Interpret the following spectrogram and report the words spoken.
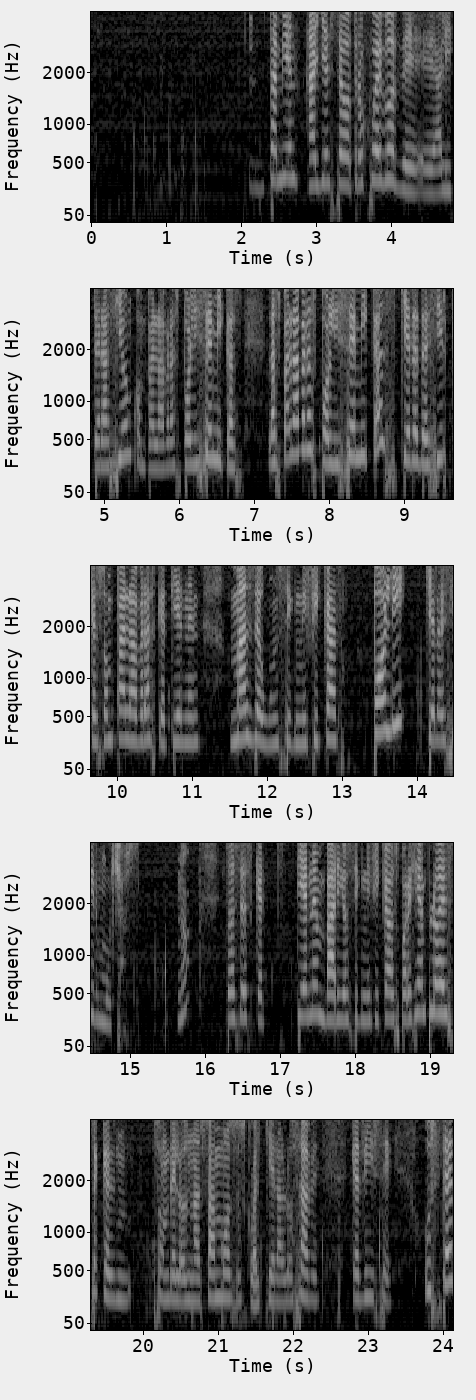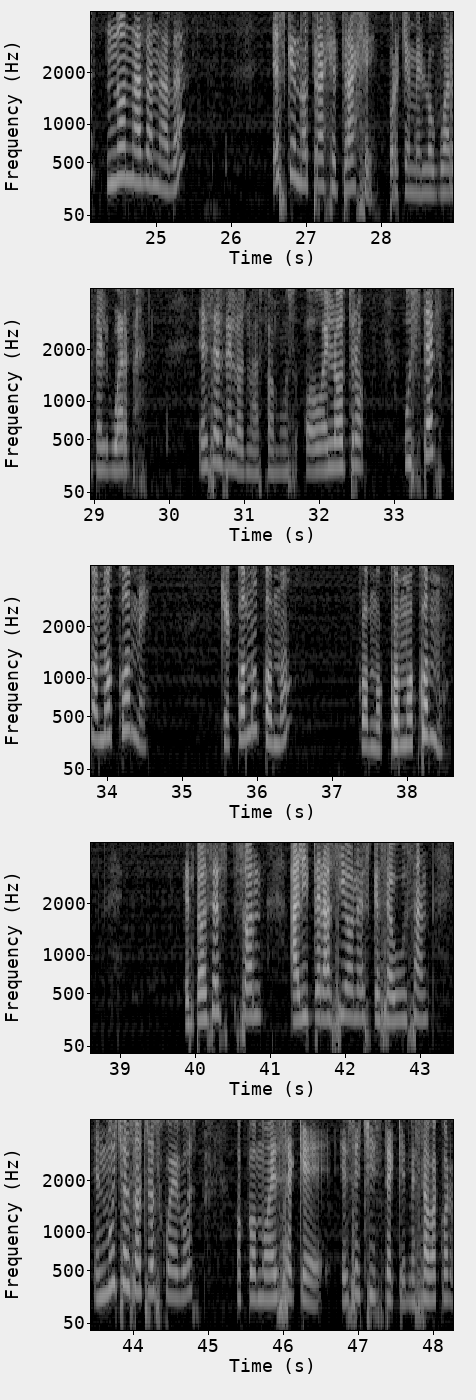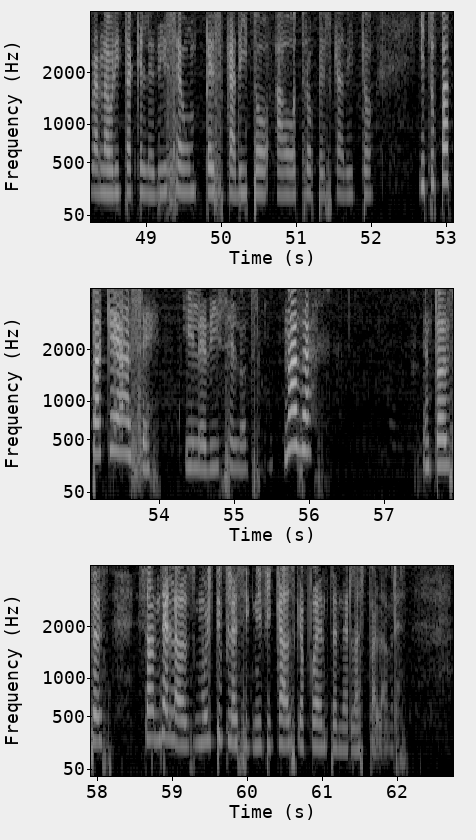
también hay este otro juego de aliteración con palabras polisémicas. Las palabras polisémicas quiere decir que son palabras que tienen más de un significado. Poli quiere decir muchos, ¿no? Entonces, que tienen varios significados. Por ejemplo, este que son de los más famosos, cualquiera lo sabe, que dice, usted no nada nada, es que no traje traje, porque me lo guarda el guarda. Ese es de los más famosos. O el otro, usted cómo come, que como como, como, como, como. Entonces son aliteraciones que se usan en muchos otros juegos o como ese que ese chiste que me estaba acordando ahorita que le dice un pescadito a otro pescadito. ¿Y tu papá qué hace? Y le dice el otro, nada. Entonces, son de los múltiples significados que pueden tener las palabras.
